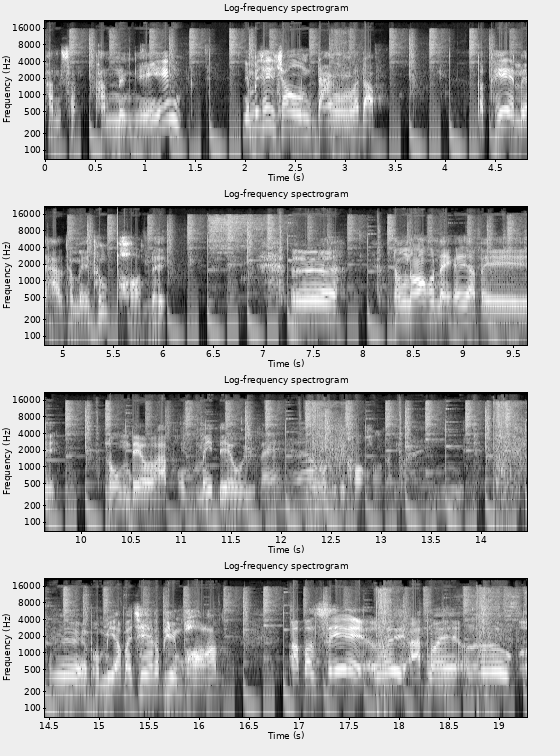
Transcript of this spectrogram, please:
พันพันหนึ่งเอง ยังไม่ใช่ช่องดังระดับประเทศเลยครับทำไมต้องผอมเลย เออ น้องๆคนไหนก็อย่าไป หลงเดวครับ ผมไม่เดวอยู่แล้วผมจะไปขอของทำไมเออผมมีอัปเปเช่ก็เพียงพอครับอัปเปเซ่เอ้ยอัพหน่อยเออเอ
